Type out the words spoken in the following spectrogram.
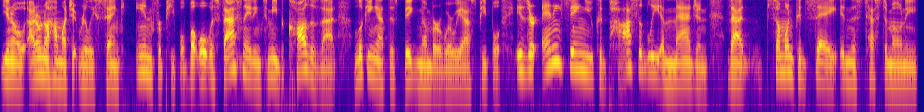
you know, I don't know how much it really sank in for people. But what was fascinating to me because of that, looking at this big number where we asked people, is there anything you could possibly imagine that someone could say in this testimony,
